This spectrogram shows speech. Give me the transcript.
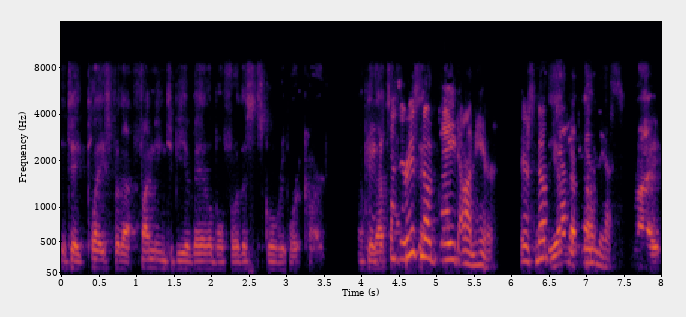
to take place for that funding to be available for the school report card. Okay, that's. Because there I'm is saying. no date on here. There's no date no. in this. Right,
